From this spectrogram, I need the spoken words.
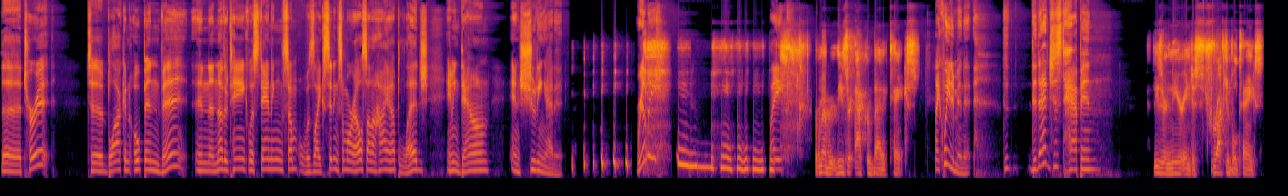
the turret to block an open vent and another tank was standing some was like sitting somewhere else on a high up ledge aiming down and shooting at it really like Remember, these are acrobatic tanks. like wait a minute did, did that just happen These are near indestructible tanks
